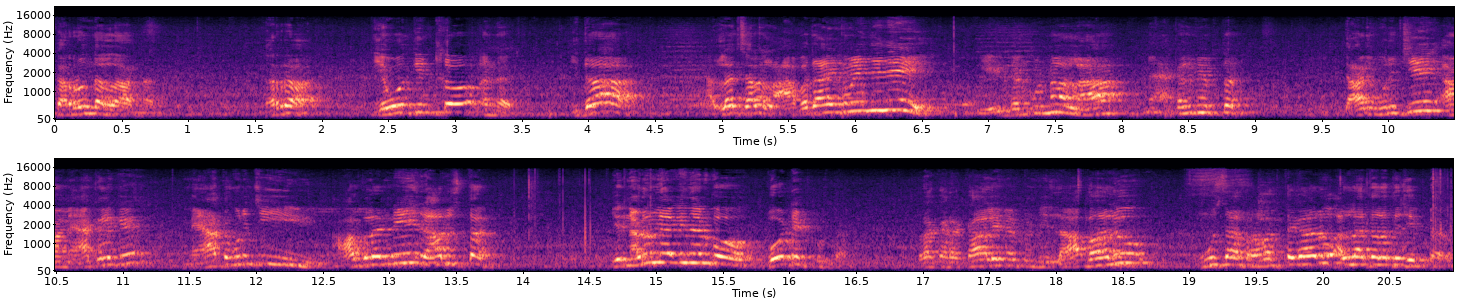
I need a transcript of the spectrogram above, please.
కర్ర ఉంది అల్లా అన్నారు. కర్ర? ఏముంది ఇంట్లో? అన్నారు. ఇదా అల్లా చాలా లాభదాయకమైంది ఇది. ఏంటనుకున్నా అల్లా? మేకలు మేపుతారు. దాని గురించి ఆ మేకలకి మేత గురించి ఆకులన్నీ రాలుస్తాను ఈ నడుము లాగిందనుకో బోట్ ఎట్టుకుంటాను రకరకాలైనటువంటి లాభాలు మూసా ప్రవక్త గారు అల్లా తలతో చెప్పారు.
